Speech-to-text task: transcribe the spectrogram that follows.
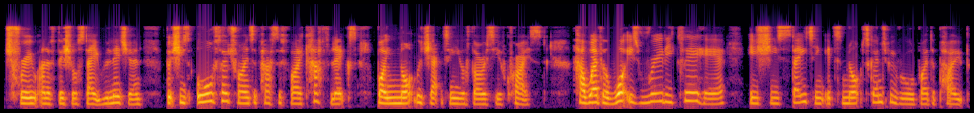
true and official state religion, but she's also trying to pacify Catholics by not rejecting the authority of Christ. However, what is really clear here is she's stating it's not going to be ruled by the Pope.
